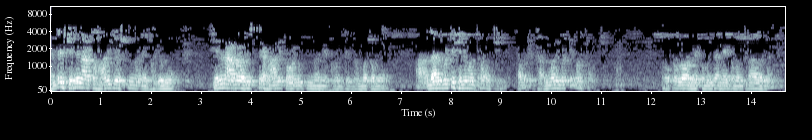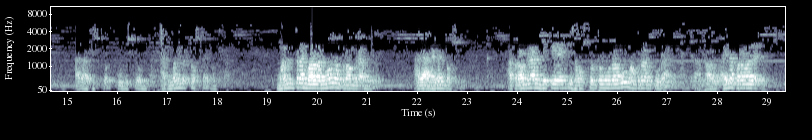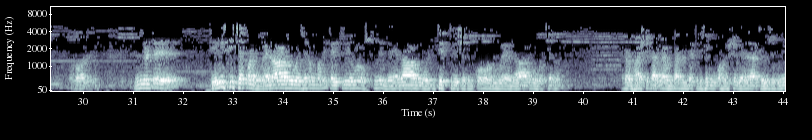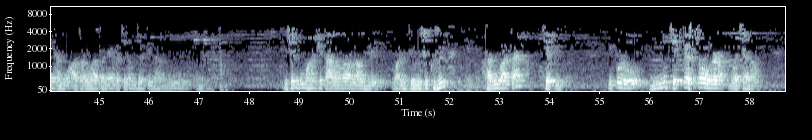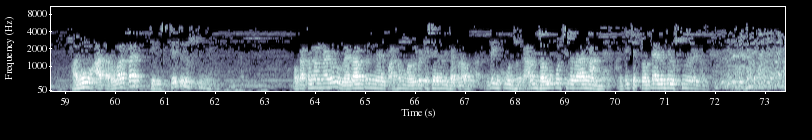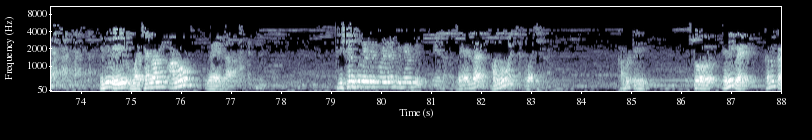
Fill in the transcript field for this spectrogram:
అంటే శని నాకు హాని చేస్తుందనే భయము శనిని ఆరాధిస్తే హాని తొలగుతుందనేటువంటి నమ్మకము దాన్ని బట్టి శని మంత్రం వచ్చింది. కాబట్టి కర్మని బట్టి మంత్రం వచ్చింది. లోకంలో అనేక మంది అనేక మంత్రాలను ఆరాధిస్తూ పూజిస్తూ ఉంటారు. కర్మని బట్టి వస్తాయి మంత్రాలు. మంత్ర ప్రోగ్రామ్ ప్రోగ్రాం ఉంది అది అరగంట వస్తుంది. ఆ ప్రోగ్రాం చెప్పేదానికి సంస్కృతం రావు మంత్రాలు కూడా రావు. అయినా పర్వాలేదు. పర్వాలేదు ఎందుకంటే తెలిసి చెప్పడం వేదానువచనం అని తైత్రీయంలో వస్తుంది. వేదాను వంతిత్రి శంకోను వేదాను వచనం. భాష్యకారులు ఉంటారంటే త్రిశంకు మహర్షి వేద తెలుసుకుని అను ఆ తరువాతనే వచనం చెప్పినాను త్రిశంకు మహర్షి కాలంలో అలా ఉండేది. వాళ్ళు తెలుసుకుని తరువాత చెప్పి. ఇప్పుడు ముందు చెప్పేస్తూ ఉండడం వచనం. అను ఆ తర్వాత తెలిస్తే తెలుస్తుంది. ఒక అతను అన్నాడు వేదాంతం నేను పాఠం మొదలుపెట్టేసానని చెప్పడం వల్ల. అంటే ఇంకో కొంచెం కాలం చదువుకోవచ్చు కదా అన్నాను నేను అంటే చెప్తుంటే అదే తెలుస్తుంది ఇది వచనం అను వేద. త్రిశంకు దగ్గరికి వెళ్ళేందుకు ఏమిటి? వేద అను వచనం. కాబట్టి సో ఎనీవే కనుక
